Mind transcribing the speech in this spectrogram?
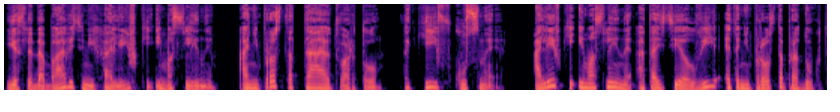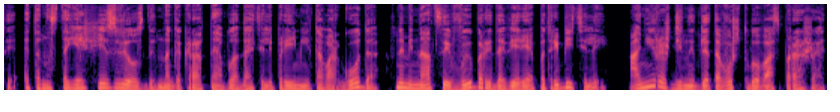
если добавить в них оливки и маслины. Они просто тают во рту, такие вкусные. Оливки и маслины от ITLV — это не просто продукты, это настоящие звезды, многократные обладатели премии «Товар года» в номинации «Выбор и доверие потребителей». Они рождены для того, чтобы вас поражать.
